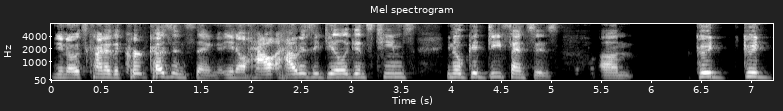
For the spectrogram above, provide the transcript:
you know it's kind of the Kirk Cousins thing you know how how does he deal against teams you know good defenses? Um good good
